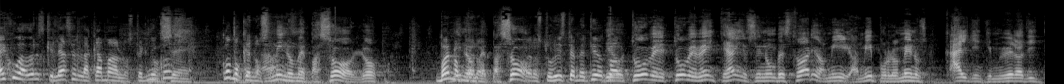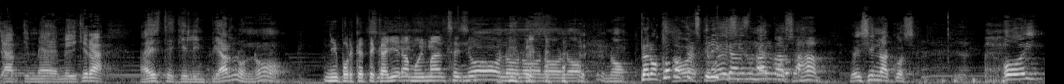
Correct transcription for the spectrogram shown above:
¿Hay jugadores que le hacen la cama a los técnicos? No sé. ¿Cómo que no A sabes? mí no me pasó, loco. Bueno, a mí no pero- me pasó. pero estuviste metido Digo, todo- tuve, tuve 20 años en un vestuario. A mí, a mí, por lo menos, alguien que me hubiera dicho, que me, me dijera a este hay que limpiarlo, no. Ni porque te cayera muy mal, Ceci. No, no, no, no, no, no. Pero ¿cómo te voy a explicas, decir una Álvaro? cosa. Ajá. Te voy a decir una cosa. Hoy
